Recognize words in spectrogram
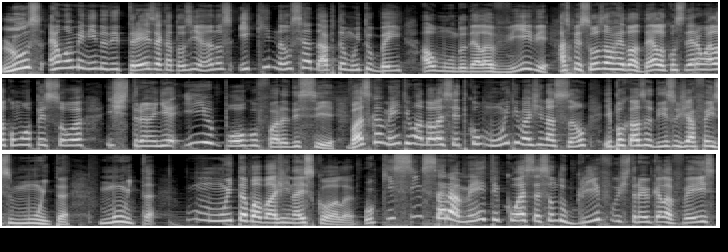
Luz é uma menina de 13 a 14 anos e que não se adapta muito bem ao mundo dela vive. As pessoas ao redor dela consideram ela como uma pessoa estranha e um pouco fora de si. Basicamente uma adolescente com muita imaginação e por causa disso já fez muita, muita muita bobagem na escola. O que, sinceramente, com exceção do grifo estranho que ela fez,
